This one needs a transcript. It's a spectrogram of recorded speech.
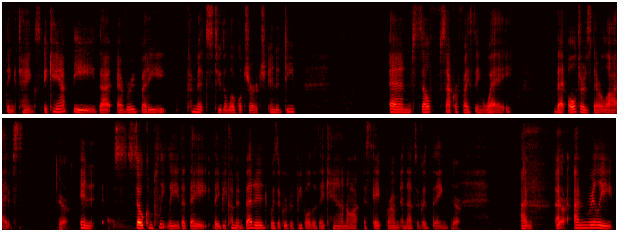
think tanks. It can't be that everybody commits to the local church in a deep and self sacrificing way that alters their lives. Yeah. In so completely that they they become embedded with a group of people that they cannot escape from and that's a good thing. Yeah. I'm Yeah. I, I'm really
